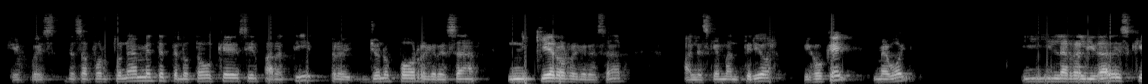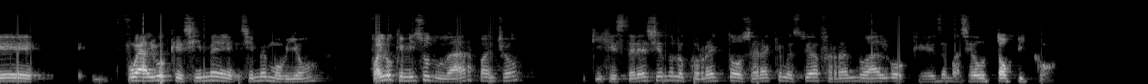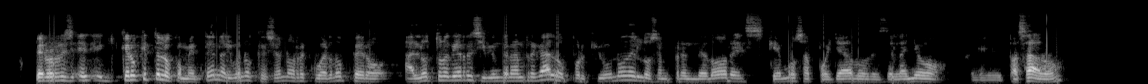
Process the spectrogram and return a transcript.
Que pues desafortunadamente te lo tengo que decir para ti, pero yo no puedo regresar, ni quiero regresar al esquema anterior. Dijo, ok, me voy. Y la realidad es que fue algo que sí me, sí me movió, fue algo que me hizo dudar, Pancho, que dije, ¿estaré haciendo lo correcto o será que me estoy aferrando a algo que es demasiado utópico? Pero eh, eh, creo que te lo comenté en alguna ocasión, no recuerdo, pero al otro día recibí un gran regalo porque uno de los emprendedores que hemos apoyado desde el año eh, pasado,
